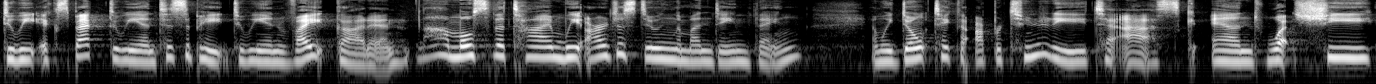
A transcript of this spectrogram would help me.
do we expect? Do we anticipate? Do we invite God in? Most of the time we are just doing the mundane thing and we don't take the opportunity to ask. And what she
